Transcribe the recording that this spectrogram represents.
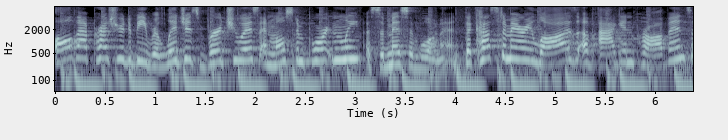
all that pressure to be religious, virtuous, and most importantly, a submissive woman. The customary laws of Agen province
